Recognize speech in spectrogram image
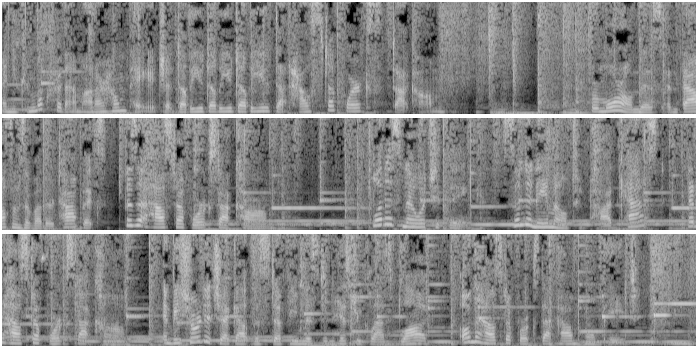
and you can look for them on our homepage at www.howstuffworks.com. For more on this and thousands of other topics, visit howstuffworks.com. Let us know what you think. Send an email to podcast at howstuffworks.com. And be sure to check out the Stuff You Missed in History Class blog on the HowStuffWorks.com homepage.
